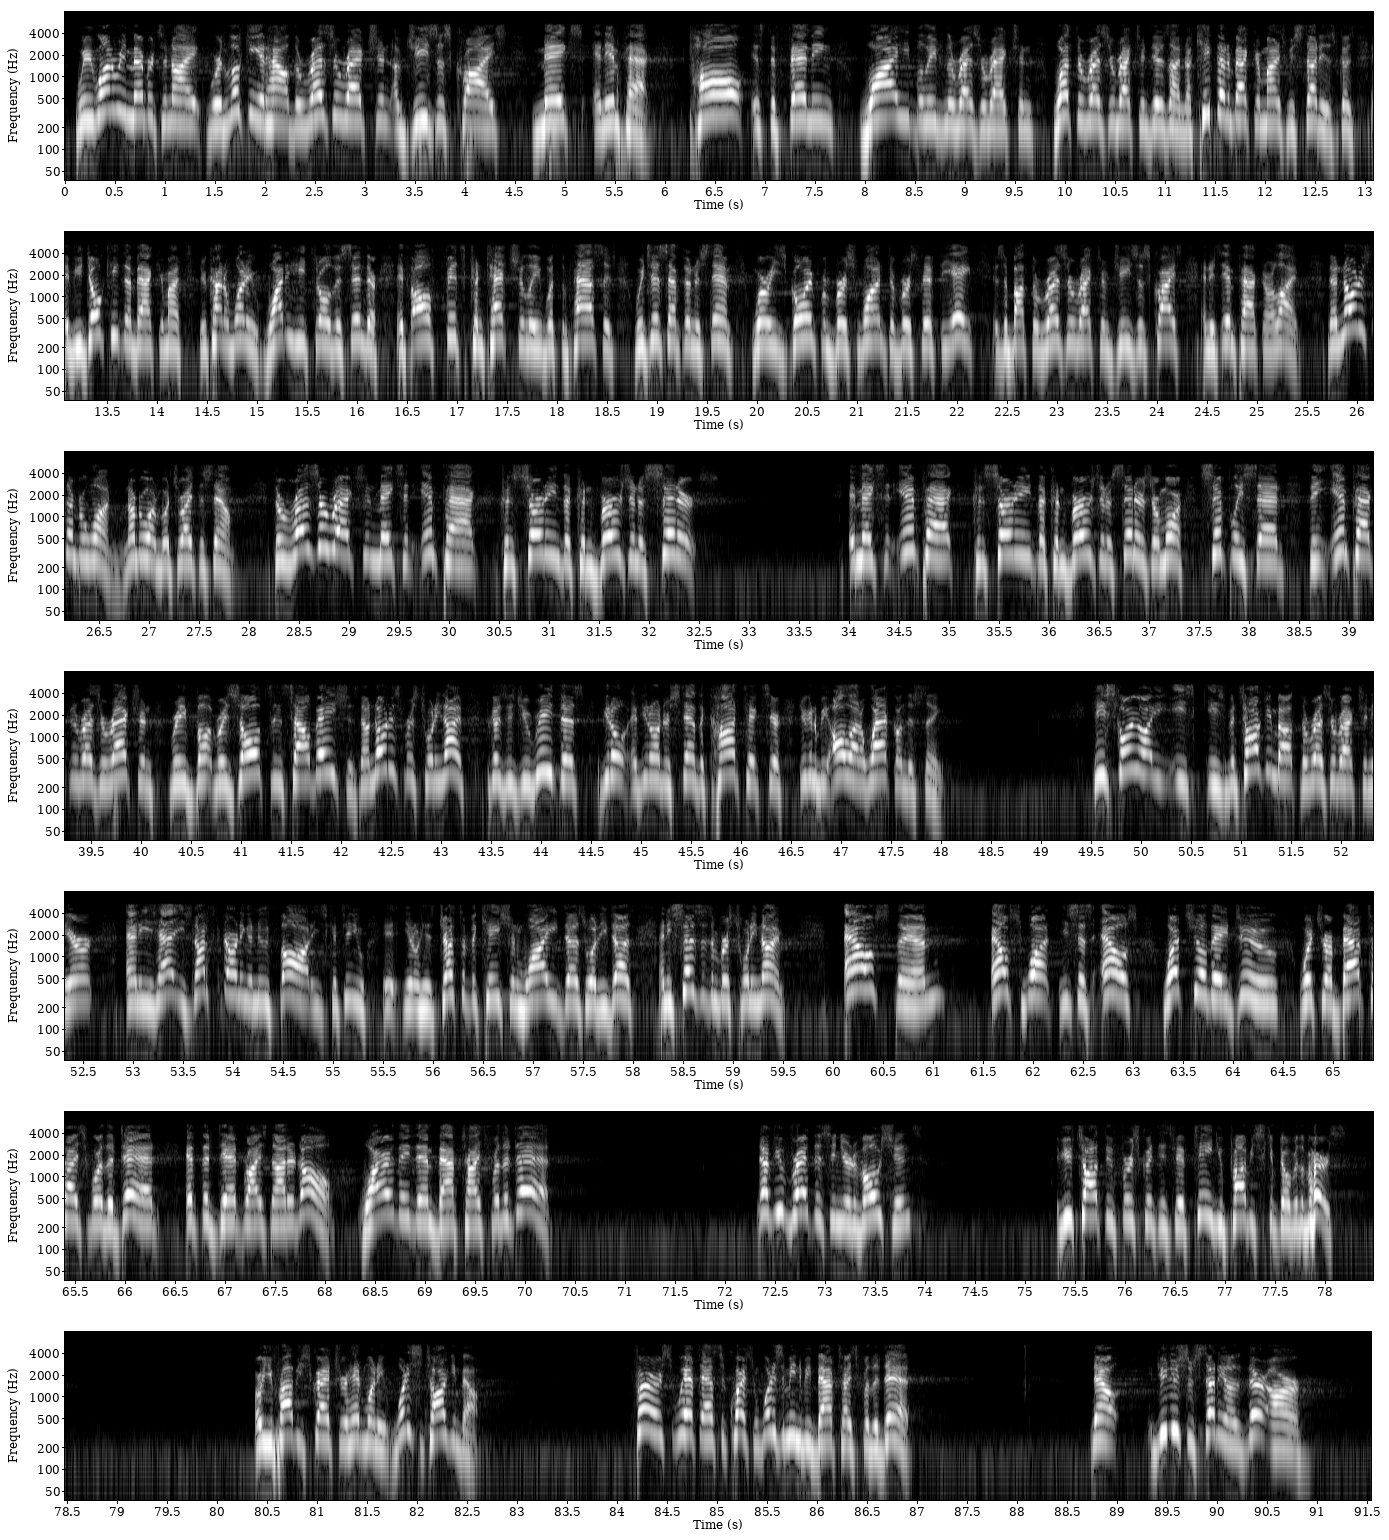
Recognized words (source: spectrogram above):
We want to remember tonight, we're looking at how the resurrection of Jesus Christ makes an impact. Paul is defending why he believed in the resurrection, what the resurrection did his life. Now keep that in the back of your mind as we study this, because if you don't keep that in the back of your mind, you're kind of wondering, why did he throw this in there? If all fits contextually with the passage, we just have to understand where he's going from verse 1 to verse 58 is about the resurrection of Jesus Christ and its impact on our life. Now notice number one. Number one, let's write this down. The resurrection makes an impact concerning the conversion of sinners. It makes an impact concerning the conversion of sinners, or more simply said, the impact of the resurrection results in salvations. Now notice verse 29, because as you read this, if you don't, if you don't understand the context here, you're going to be all out of whack on this thing. He's going on, he's, he's been talking about the resurrection here, and he's, had, he's not starting a new thought, he's continuing, you know, his justification, why he does what he does, and he says this in verse 29. Else then, Else what? He says, else what shall they do which are baptized for the dead if the dead rise not at all? Why are they then baptized for the dead? Now if you've read this in your devotions, if you taught through 1 Corinthians 15, you probably skipped over the verse. Or you probably scratched your head wondering, what is he talking about? First, we have to ask the question, what does it mean to be baptized for the dead? Now, if you do some study on it, there are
